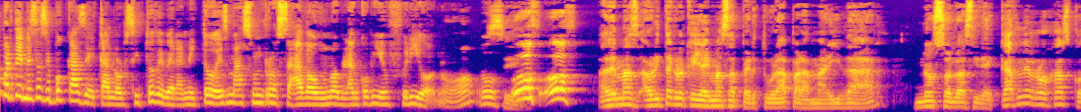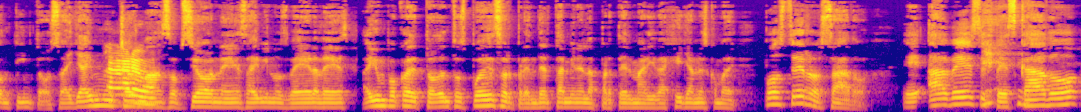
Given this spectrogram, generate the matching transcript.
aparte en estas épocas de calorcito de veranito es más un rosado o uno blanco bien frío, ¿no? Uf, Sí. uf, uf. Además, ahorita creo que ya hay más apertura para maridar. No solo así de carnes rojas con tinto, o sea, ya hay muchas Claro. más opciones, hay vinos verdes, hay un poco de todo, entonces puede sorprender también en la parte del maridaje, ya no es como de postre rosado, eh, aves, pescado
